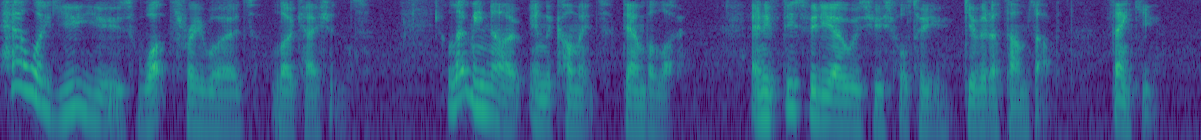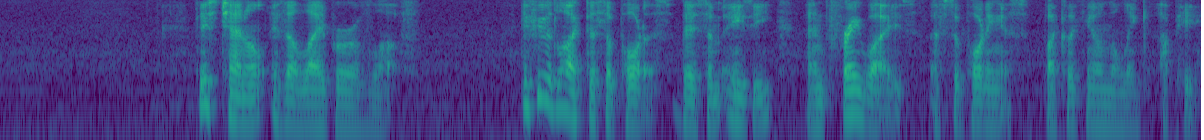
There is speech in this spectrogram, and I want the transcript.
How will you use What Three Words locations? Let me know in the comments down below. And if this video was useful to you, give it a thumbs up. Thank you. This channel is a labour of love. If you would like to support us, there's some easy and free ways of supporting us by clicking on the link up here.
